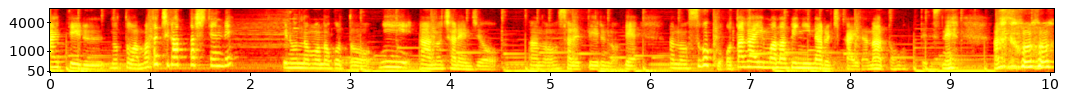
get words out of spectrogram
えているのとはまた違った視点でいろんな物事にあのチャレンジをあのされているのであのすごくお互い学びになる機会だなと思ってですねあの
